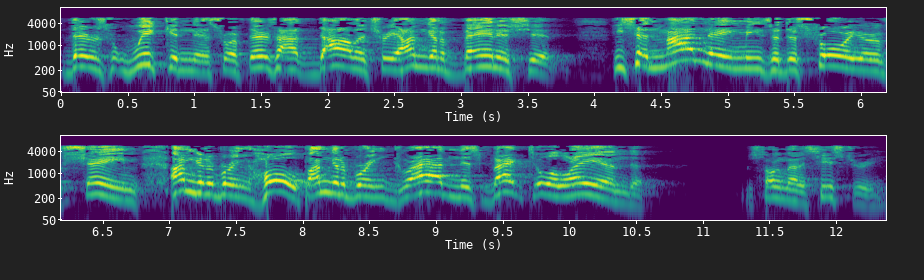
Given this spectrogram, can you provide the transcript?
there's wickedness or if there's idolatry, I'm going to banish it. He said, my name means a destroyer of shame. I'm going to bring hope. I'm going to bring gladness back to a land. He's talking about his history.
